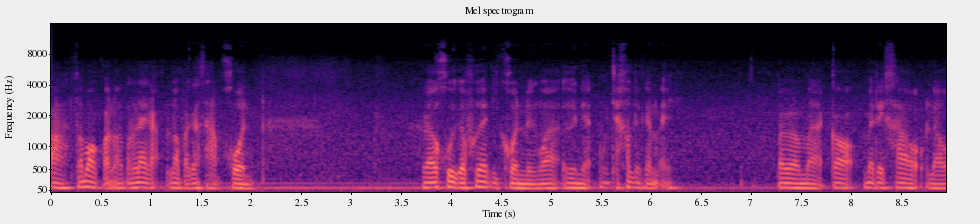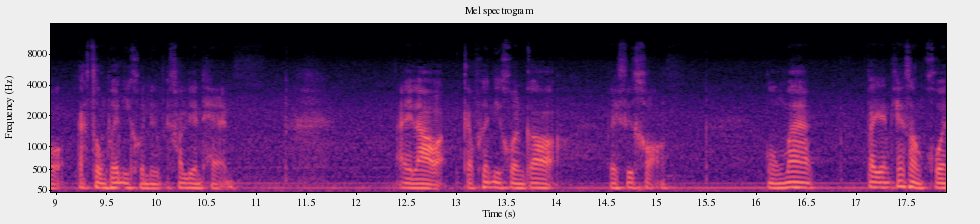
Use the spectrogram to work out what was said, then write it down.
อะต้องบอกก่อนเราตอนแรกอะเราไปกันสามคน แล้วคุยกับเพื่อนอีกคนหนึ่งว่าเออเนี่ยมึงจะเข้าเรียนกันไหมไปมาก็ไม่ได้เข้า แล้วก็ส่งเพื่อนอีกคนหนึ่งไปเข้าเรียนแทน ไอเราอะกับเพื่อนอีกคนก็ไปซื้อของงงมากไปกันแค่สองคน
